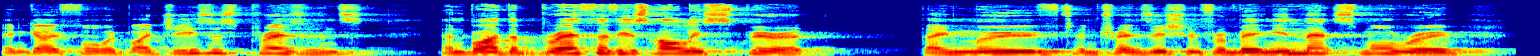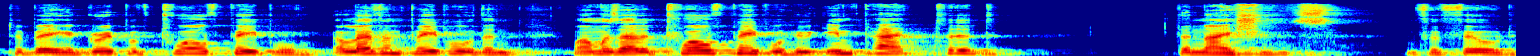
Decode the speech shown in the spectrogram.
and go forward? By Jesus' presence and by the breath of his Holy Spirit, they moved and transitioned from being in that small room to being a group of 12 people, 11 people, then one was added 12 people who impacted the nations and fulfilled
